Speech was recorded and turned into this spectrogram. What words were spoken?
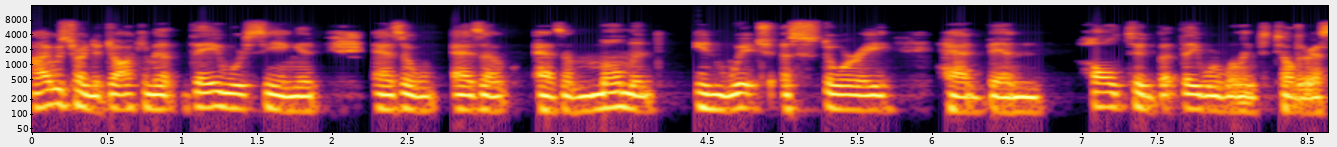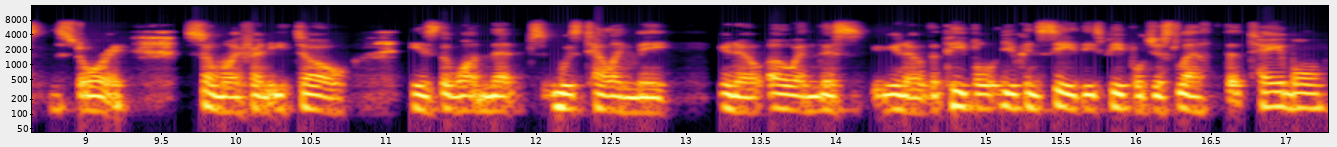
I was trying to document; they were seeing it as a as a as a moment in which a story had been halted, but they were willing to tell the rest of the story. So my friend Ito is the one that was telling me you know, oh, and this, you know, the people, you can see these people just left the table,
